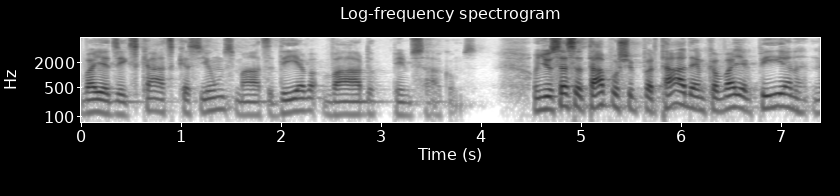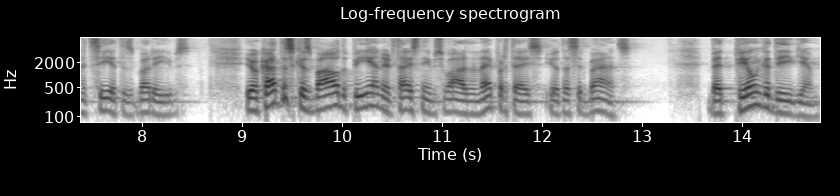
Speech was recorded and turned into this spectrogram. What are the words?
vajadzīgs kāds, kas jums māca Dieva vārdu pirmsākums. Un jūs esat tapuši par tādiem, ka vajag piena, ne cietas barības. Jo katrs, kas bauda pienu, ir taisnības vārda nepratējs, jo tas ir bērns. Bet pilngadīgiem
